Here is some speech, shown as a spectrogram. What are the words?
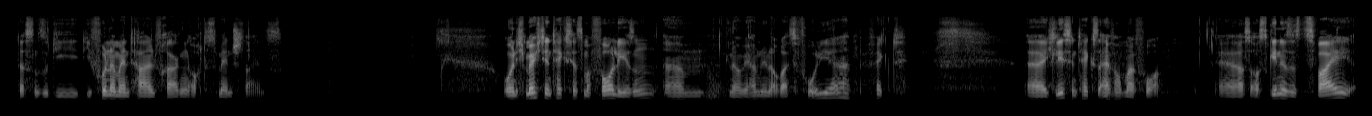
Das sind so die, die fundamentalen Fragen auch des Menschseins. Und ich möchte den Text jetzt mal vorlesen. Ähm, genau, wir haben den auch als Folie. Perfekt. Äh, ich lese den Text einfach mal vor. Äh, ist aus Genesis 2,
